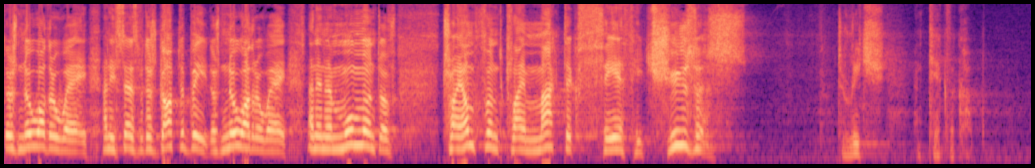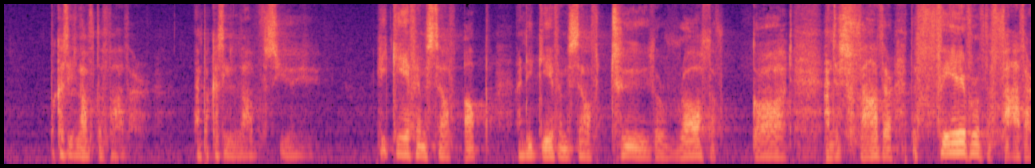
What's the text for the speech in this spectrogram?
there's no other way. And he says, But there's got to be, there's no other way. And in a moment of triumphant, climactic faith, he chooses to reach and take the cup because he loved the Father and because he loves you. He gave himself up and he gave himself to the wrath of God and his Father, the favor of the Father.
